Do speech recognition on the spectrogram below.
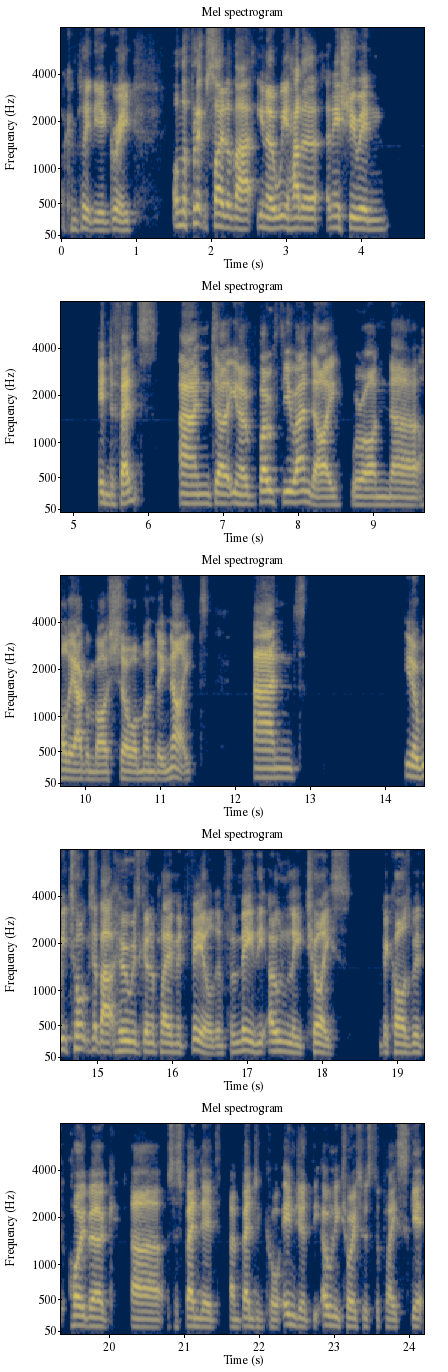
I completely agree on the flip side of that, you know, we had a, an issue in in defence, and uh, you know, both you and I were on uh, Holly Agrambar's show on Monday night, and you know, we talked about who was going to play midfield, and for me, the only choice, because with Højbjerg uh, suspended and Bentancur injured, the only choice was to play Skipp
